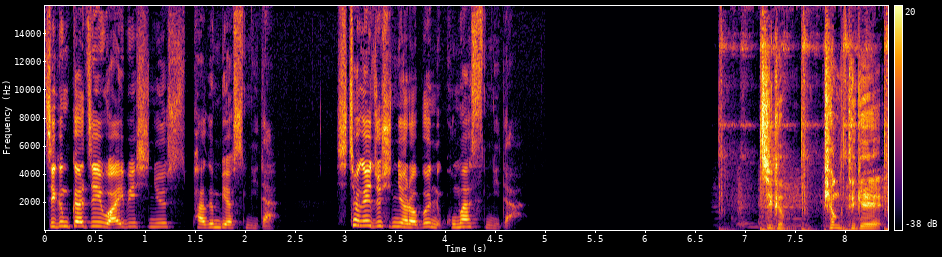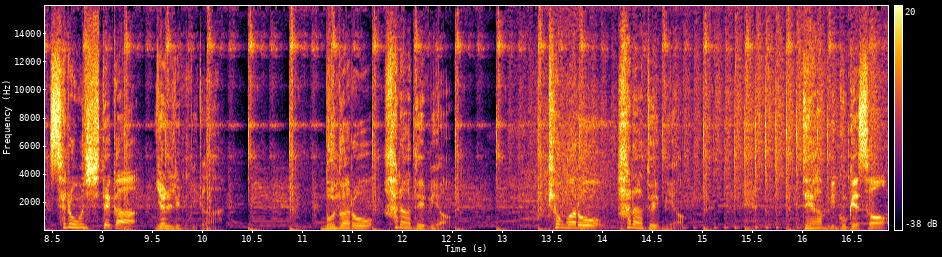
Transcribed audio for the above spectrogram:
지금까지 YBC 뉴스 박은비였습니다. 시청해주신 여러분 고맙습니다. 지금 평택의 새로운 시대가 열립니다. 문화로 하나 되며 평화로 하나 되며 대한민국에서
